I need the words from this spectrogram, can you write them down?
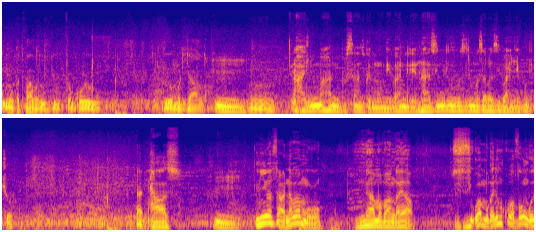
nuko twabonye iby'urupfu rw'uyu rw'uyu muryango Mm. hanyuma hano ubusanzwe mu mibanire nta zindi ngo zirimo zaba zibanye gutyo? Ntazo. Niyo zanabamo ni amabanga yabo. Wa mugani nk'uko bavuga ngo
